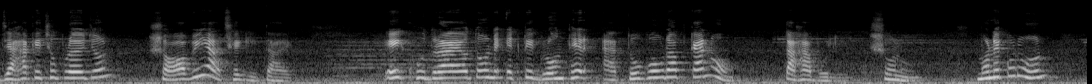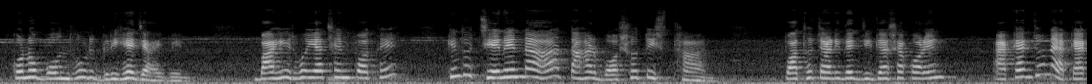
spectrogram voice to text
যাহা কিছু প্রয়োজন, সবই আছে গীতায়। এই ক্ষুদ্রায়তন একটি গ্রন্থের এত গৌরব কেন? তাহা বলি, শুনুন। মনে করুন কোনো বন্ধুর গৃহে যাইবেন। বাহির হইয়াছেন পথে, কিন্তু চেনেন না তাহার বসতি স্থান। পথচারীদের জিজ্ঞাসা করেন, এক একজন এক এক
